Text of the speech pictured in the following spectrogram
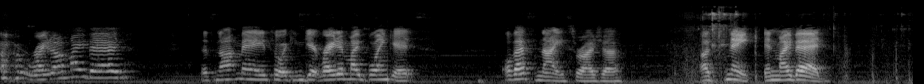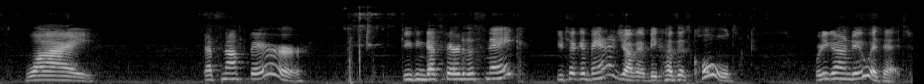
right on my bed. That's not made, so I can get right in my blanket. Oh, that's nice, Raja. A snake in my bed. Why? That's not fair. Do you think that's fair to the snake? You took advantage of it because it's cold. What are you going to do with it?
